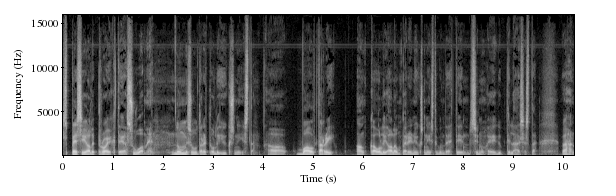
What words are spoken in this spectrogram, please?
spesiaaliprojekteja Suomeen. Nummisuutarit oli yksi niistä. Uh, Valtari Ankka oli alun perin yksi niistä, kun tehtiin sinun egyptiläisestä vähän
